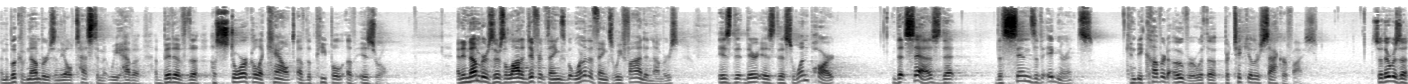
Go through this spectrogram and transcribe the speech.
In the book of Numbers in the Old Testament, we have a, a bit of the historical account of the people of Israel. And in Numbers, there's a lot of different things, but one of the things we find in Numbers is that there is this one part that says that the sins of ignorance can be covered over with a particular sacrifice. So there was a,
